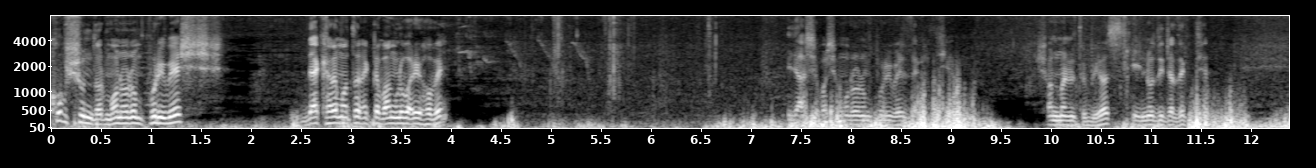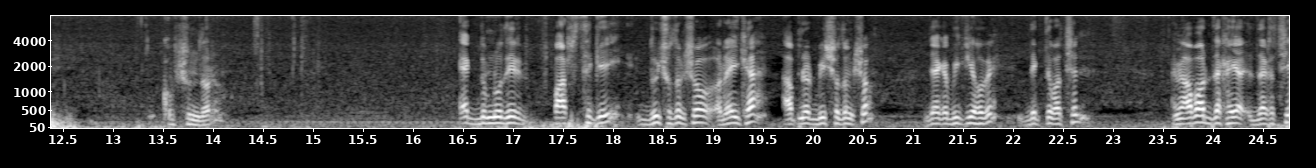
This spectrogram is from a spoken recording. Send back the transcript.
খুব সুন্দর, মনোরম পরিবেশ। দেখার মতন একটা বাংলো বাড়ি হবে। এই যে আশেপাশে মনোরম পরিবেশ দেখাচ্ছি। সম্মানিত বৃহস এই নদীটা দেখছেন। খুব সুন্দর। একদম নদীর পাশ থেকেই দুই শতাংশ রেখা আপনার বিশ শতাংশ জায়গা বিক্রি হবে, দেখতে পাচ্ছেন। আমি আবার দেখাই, দেখাচ্ছি,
